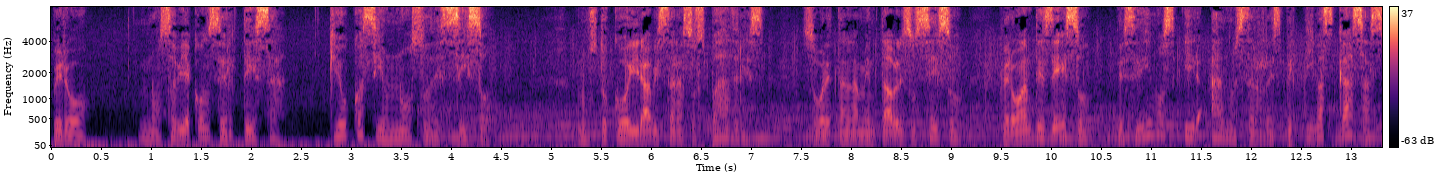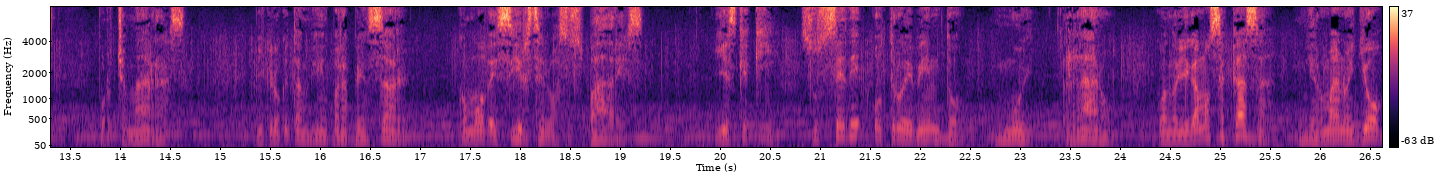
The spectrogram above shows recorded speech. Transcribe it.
pero no sabía con certeza qué ocasionó su deceso. Nos tocó ir a avisar a sus padres sobre tan lamentable suceso, pero antes de eso decidimos ir a nuestras respectivas casas por chamarras. Y creo que también para pensar cómo decírselo a sus padres. Y es que aquí sucede otro evento muy raro. Cuando llegamos a casa, mi hermano y yo,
